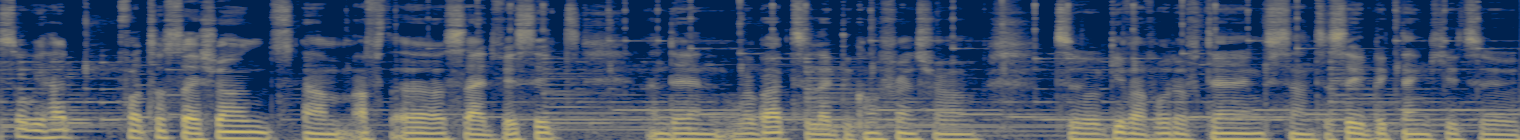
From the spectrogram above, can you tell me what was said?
So we had photo sessions um, after site visit and then we're back to like the conference room to give a vote of thanks and to say a big thank you to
